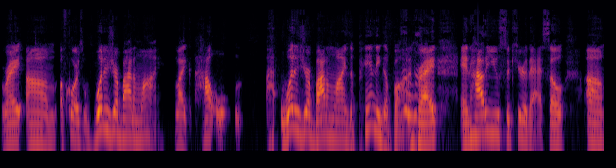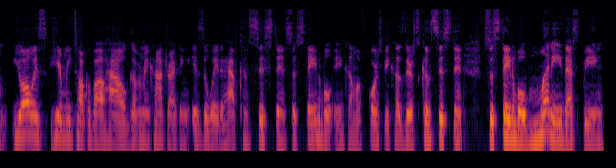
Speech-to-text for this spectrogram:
right? Um, of course, what is your bottom line? Like how what is your bottom line depending upon, right? And how do you secure that? So um, you always hear me talk about how government contracting is the way to have consistent, sustainable income, of course, because there's consistent, sustainable money that's being,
